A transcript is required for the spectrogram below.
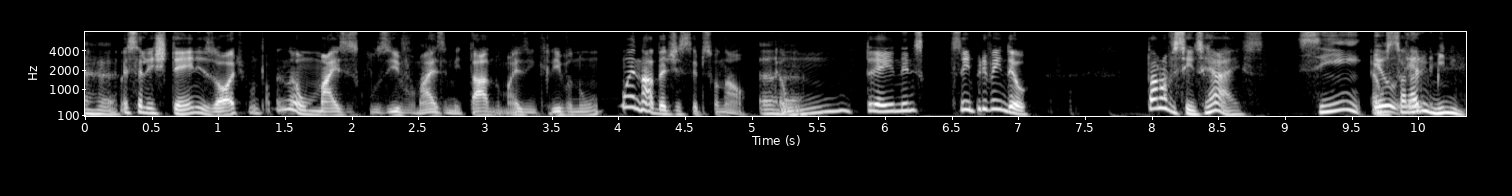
Aham. Um excelente tênis, ótimo, mas não o mais exclusivo, mais limitado, mais incrível, não, não é nada de excepcional. É Aham. um tênis que sempre vendeu. Tá 900 reais. Sim, É eu, o salário eu- mínimo.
